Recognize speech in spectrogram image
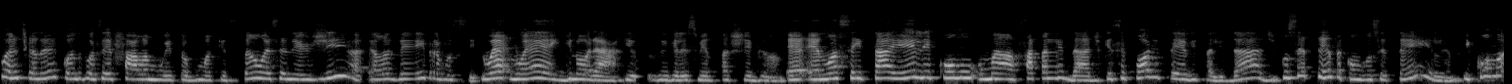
quântica, né? Quando você fala muito alguma questão, essa energia, ela vem para você. Não é, não é ignorar que o envelhecimento está chegando. É, é não aceitar ele como uma fatalidade. Porque você pode ter vitalidade com 70, como você tem, Helena. E como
